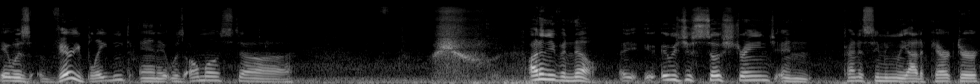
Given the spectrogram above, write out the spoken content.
it was very blatant, and it was almost. Uh, I don't even know. It, it was just so strange and kind of seemingly out of character.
